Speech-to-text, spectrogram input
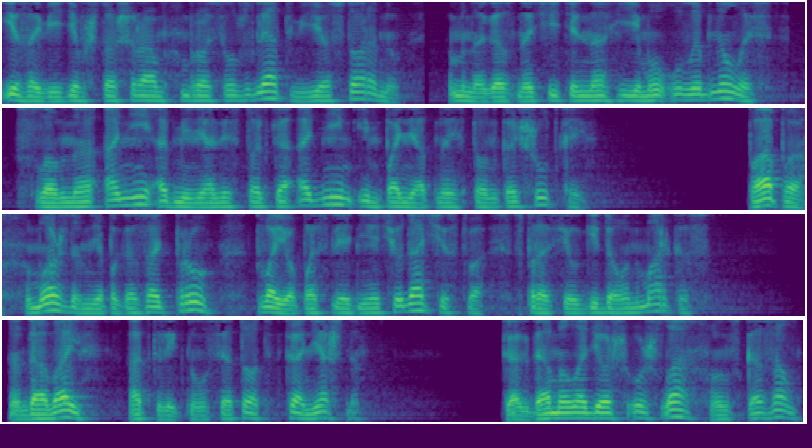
и, завидев, что Шрам бросил взгляд в ее сторону, многозначительно ему улыбнулась, словно они обменялись только одним им понятной тонкой шуткой. «Папа, можно мне показать Пру, твое последнее чудачество?» — спросил Гидеон Маркос. «Давай», — откликнулся тот, — «конечно». Когда молодежь ушла, он сказал,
